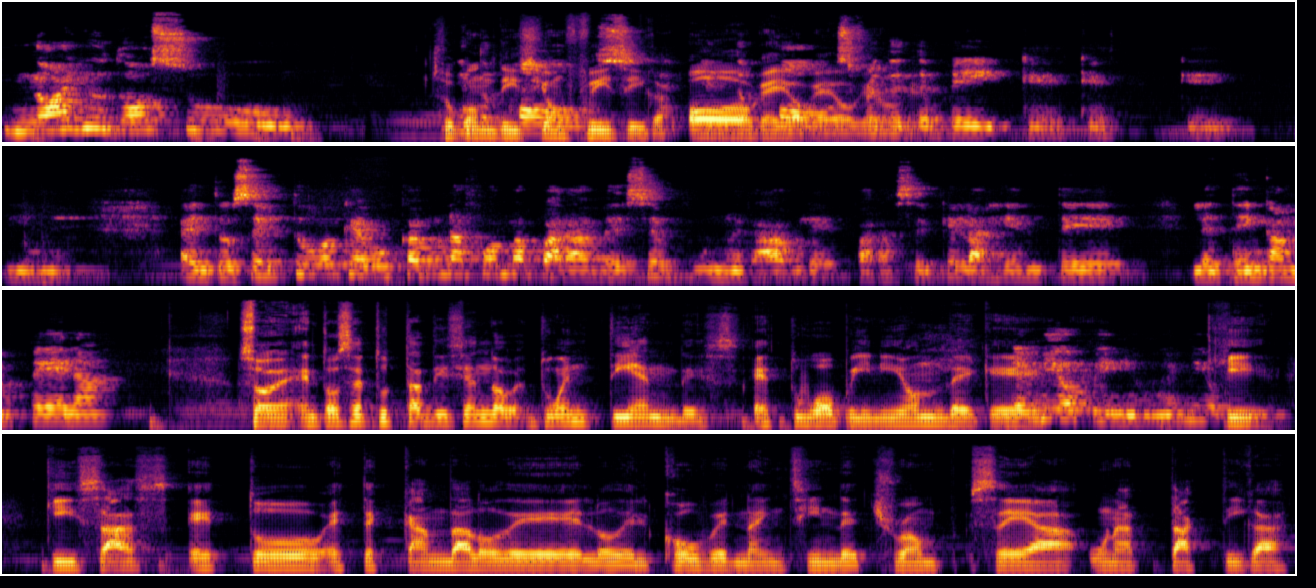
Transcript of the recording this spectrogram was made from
No ayudó su... Su condición física. Oh, ok, ok, ok. debate que, que entonces él tuvo que buscar una forma para verse vulnerable, para hacer que la gente le tengan pena. entonces tú estás diciendo, tú entiendes, es tu opinión de que... Es mi opinión, es mi opinión. Quizás esto, este escándalo de lo del COVID-19 de Trump sea una táctica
